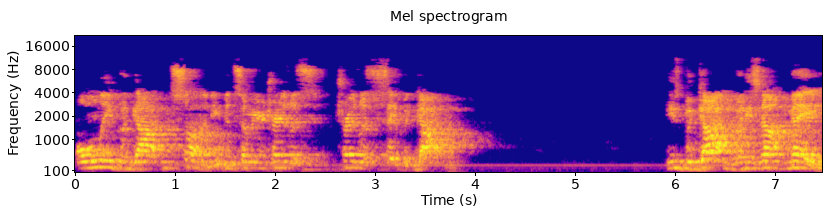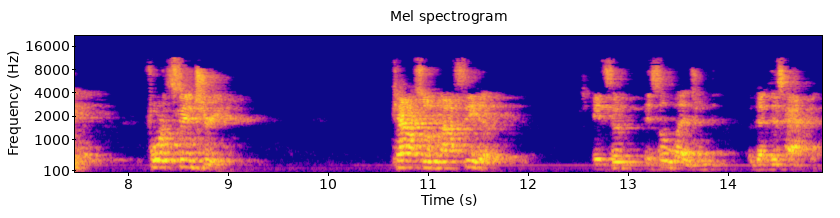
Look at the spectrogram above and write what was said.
only begotten son. Even some of your translators, translators say begotten. He's begotten, but he's not made. Fourth century. Council of Nicaea. It's a, it's a legend that this happened.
